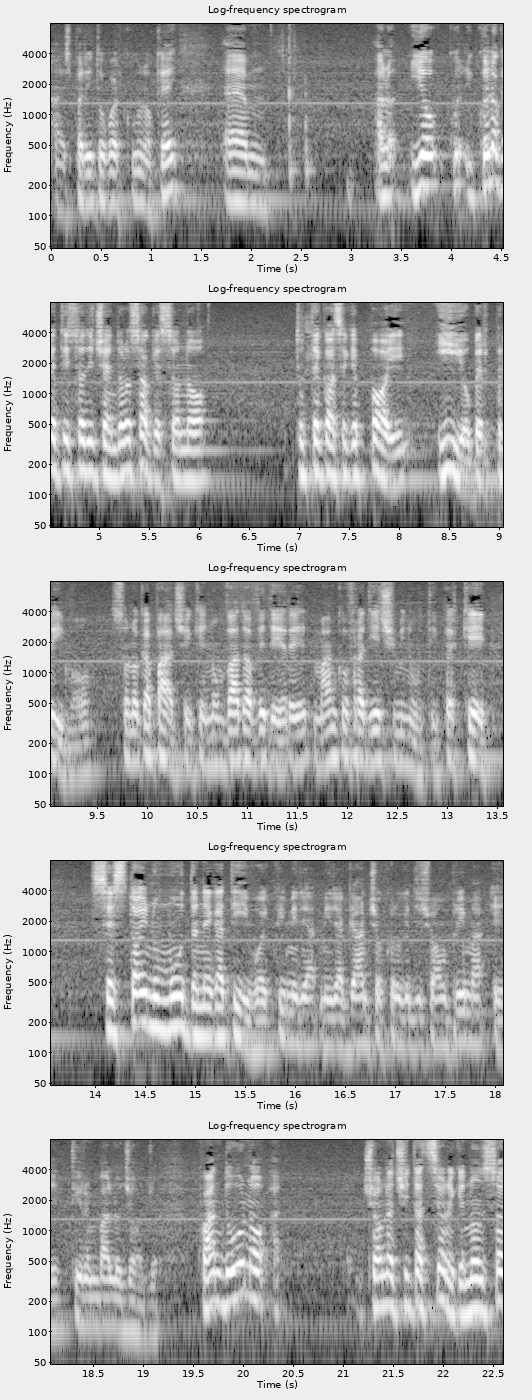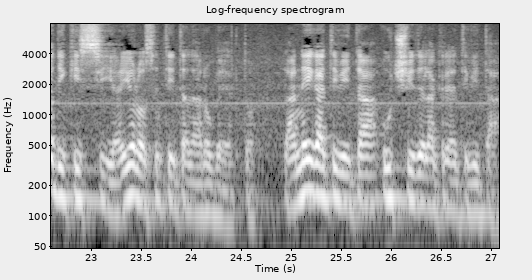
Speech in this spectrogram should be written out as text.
Ah, è sparito qualcuno, ok? Um, allora, io quello che ti sto dicendo lo so che sono tutte cose che poi io per primo sono capace che non vado a vedere manco fra dieci minuti perché se sto in un mood negativo e qui mi, mi riaggancio a quello che dicevamo prima e tiro in ballo Giorgio quando uno c'è una citazione che non so di chi sia io l'ho sentita da Roberto la negatività uccide la creatività.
